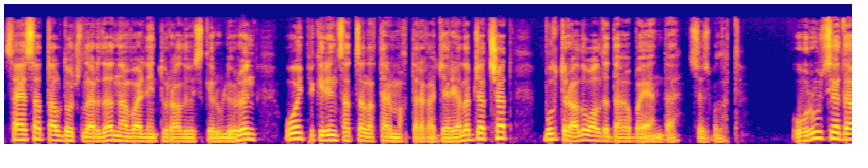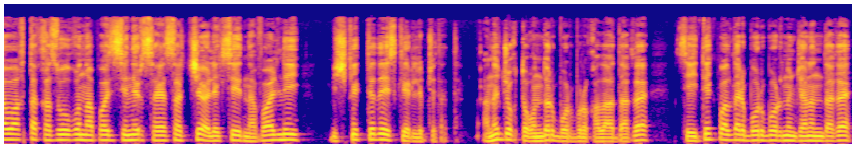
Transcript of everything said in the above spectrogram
саясат талдоочулар да навальный тууралуу эскерүүлөрүн ой пикирин социалдык тармактарга жарыялап жатышат. Бул тууралуу алдыдагы баянда сөз болот орусияда абакта каза болгон оппозиционер саясатчы алексей навальный бишкекте да эскерилип жатат. Аны жоктогондор борбор калаадагы сейтек балдар борборунун жанындагы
